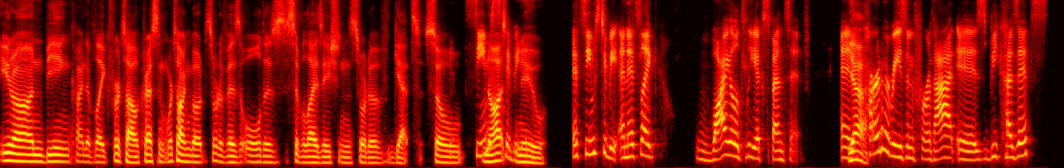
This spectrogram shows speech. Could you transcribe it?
iran being kind of like fertile crescent we're talking about sort of as old as civilization sort of gets so Seems not to be. new It seems to be. And it's like wildly expensive. And Yeah. part of the reason for that is because it's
